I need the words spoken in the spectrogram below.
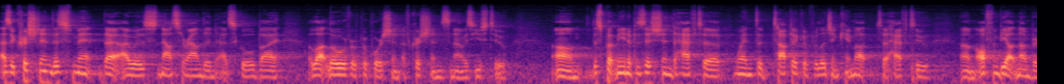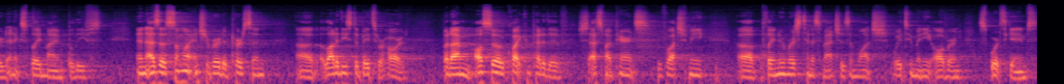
as a Christian, this meant that I was now surrounded at school by a lot lower of a proportion of Christians than I was used to. Um, this put me in a position to have to, when the topic of religion came up, to have to um, often be outnumbered and explain my beliefs. And as a somewhat introverted person, uh, a lot of these debates were hard. But I'm also quite competitive. Just ask my parents who've watched me uh, play numerous tennis matches and watch way too many Auburn sports games.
